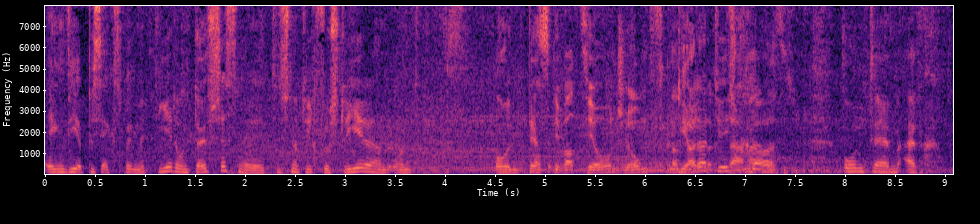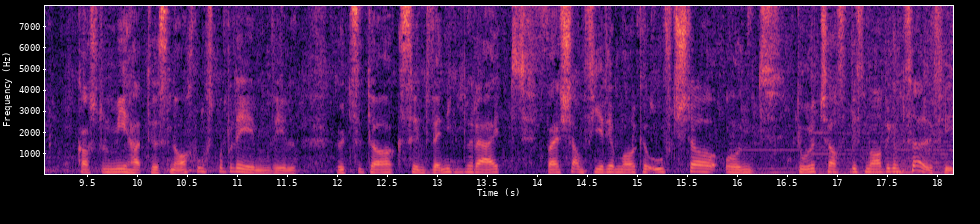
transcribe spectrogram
Irgendwie etwas experimentieren und darfst es nicht. Das ist natürlich frustrierend und und das, Motivation schrumpft natürlich. Ja, natürlich, klar. Und ähm, einfach Gastronomie hat ein Nachwuchsproblem, weil heutzutage sind weniger bereit, weißt, am 4 Uhr morgen aufzustehen und durchzuschaffen bis am Abend um 12 Uhr.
